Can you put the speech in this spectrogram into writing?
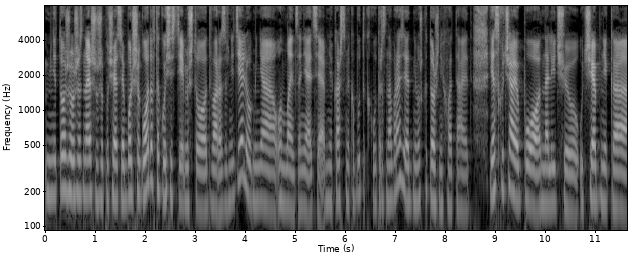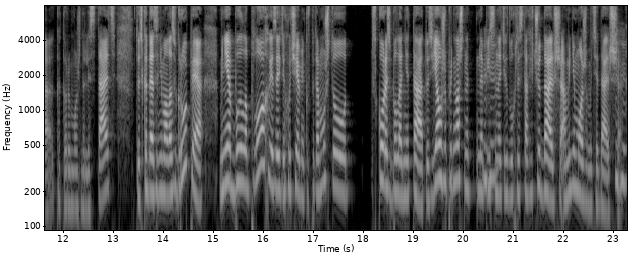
мне тоже уже, знаешь, уже получается я больше года в такой системе, что два раза в неделю у меня онлайн занятия. Мне кажется, мне как будто какого-то разнообразия немножко тоже не хватает. Я скучаю по наличию учебника, который можно листать. То есть, когда я занималась в группе, мне было плохо из-за этих учебников, потому что скорость была не та. То есть я уже поняла, что написано mm-hmm. на этих двух листах, и что дальше, а мы не можем идти дальше. Mm-hmm.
